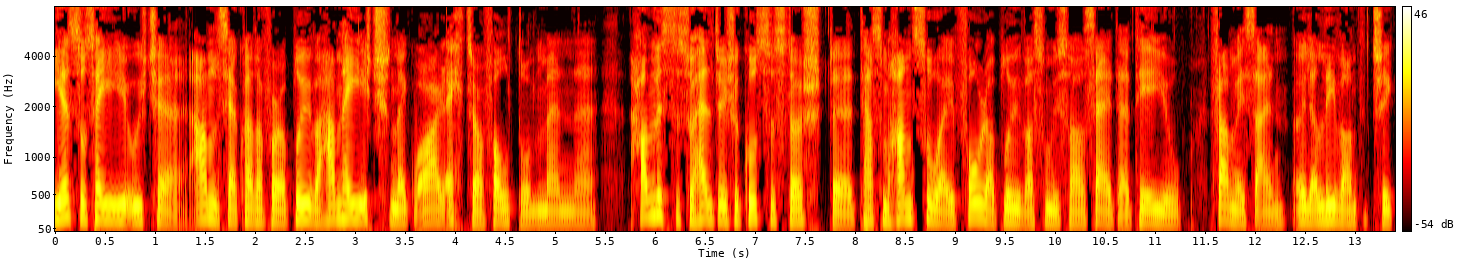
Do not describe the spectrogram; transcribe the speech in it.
Jesus säger ju inte anelse hva det for att bli. Han har inte när var etter av men uh, han visste så heller ikke hvordan størst uh, det som han så i for att bli, som vi så har sagt, det er jo framvis en eller livande trygg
